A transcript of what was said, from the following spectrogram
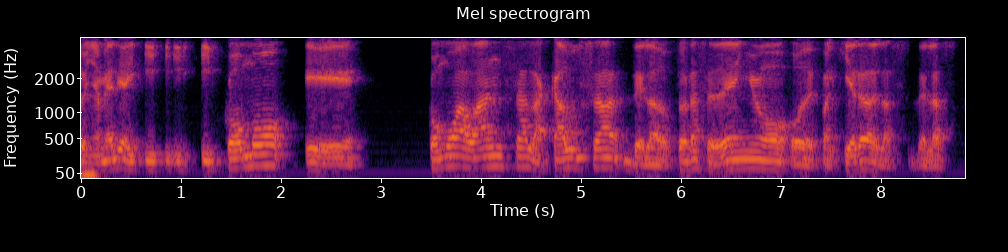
doña Amelia, y, cómo, eh, cómo avanza la causa de la doctora Cedeño o de cualquiera de las,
